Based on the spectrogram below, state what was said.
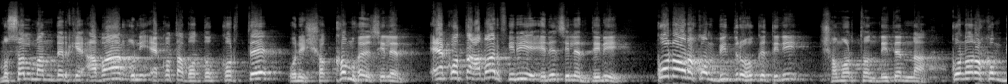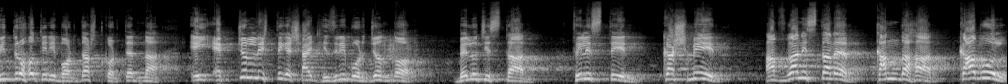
মুসলমানদেরকে আবার উনি একতাবদ্ধ করতে উনি সক্ষম হয়েছিলেন। একতা আবার ফিরিয়ে এনেছিলেন তিনি। কোন রকম বিদ্রোহকে তিনি সমর্থন দিতেন না। কোন রকম বিদ্রোহ তিনি বরদাস্ত করতেন না। এই একচল্লিশ থেকে ষাট হিজড়ি পর্যন্ত বেলুচিস্তান, ফিলিস্তিন, কাশ্মীর, আফগানিস্তানের কান্দাহার, কাবুল,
